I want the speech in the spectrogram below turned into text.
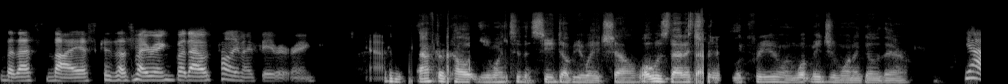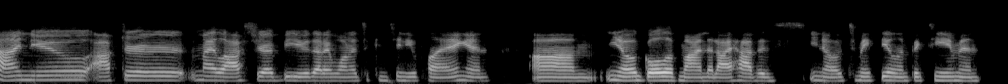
But that's biased because that's my rink. But that was probably my favorite rink. Yeah. And after college, you went to the CWHL. What was that experience like for you, and what made you want to go there? Yeah, I knew after my last year at BU that I wanted to continue playing, and um, you know, a goal of mine that I have is, you know, to make the Olympic team. And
